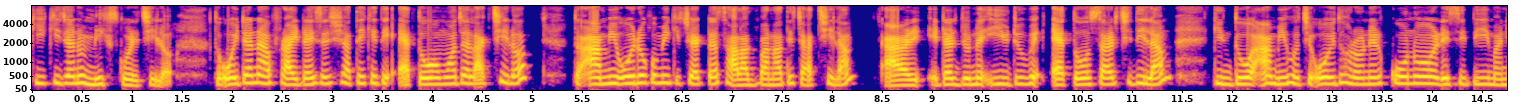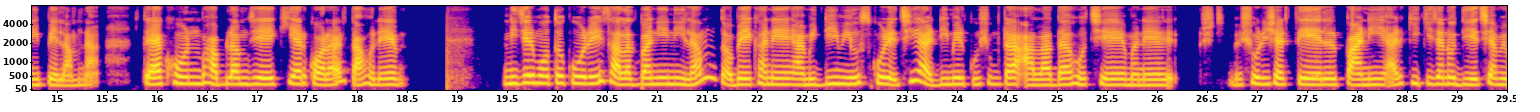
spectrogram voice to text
কি কি যেন মিক্স করেছিল। তো ওইটা না ফ্রাইড রাইসের সাথে খেতে এত মজা লাগছিল। তো আমি ওই রকমই কিছু একটা সালাদ বানাতে চাচ্ছিলাম, আর এটার জন্য ইউটিউবে এত সার্চ দিলাম, কিন্তু আমি হচ্ছে ওই ধরনের কোনো রেসিপি মানে পেলাম না। তো এখন ভাবলাম যে কি আর করার, তাহলে নিজের মতো করেই সালাদ বানিয়ে নিলাম। তবে এখানে আমি ডিম ইউজ করেছি আর ডিমের কুসুমটা আলাদা হচ্ছে মানে সরিষার তেল, পানি আর কি কি যেন দিয়েছি আমি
